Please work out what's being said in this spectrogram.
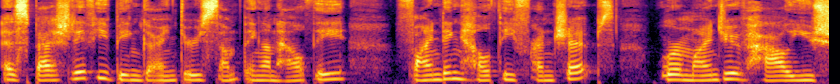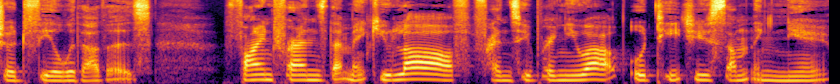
especially if you've been going through something unhealthy. Finding healthy friendships will remind you of how you should feel with others. Find friends that make you laugh, friends who bring you up or teach you something new.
